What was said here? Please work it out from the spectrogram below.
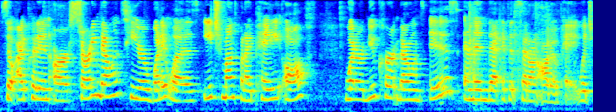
So I put in our starting balance here, what it was, each month when I pay off, what our new current balance is, and then that if it's set on auto pay, which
